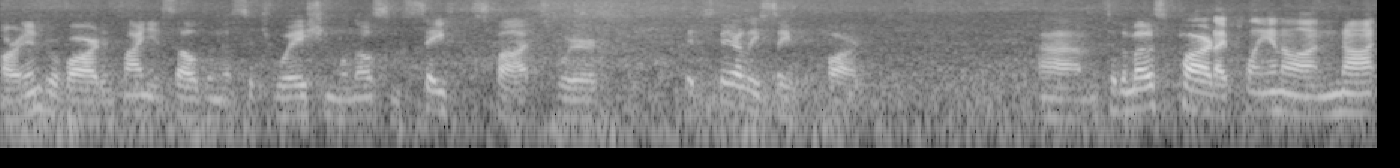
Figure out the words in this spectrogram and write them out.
are in Brevard and find yourselves in a situation will know some safe spots where it's fairly safe to park. Um, for the most part, I plan on not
